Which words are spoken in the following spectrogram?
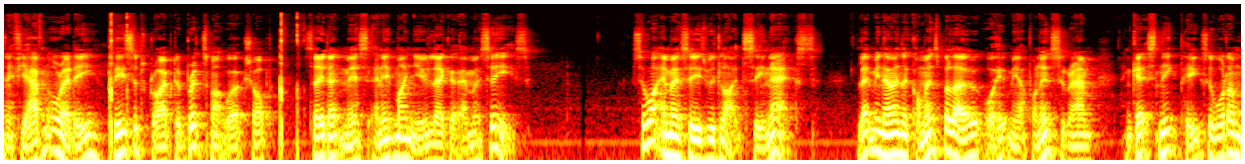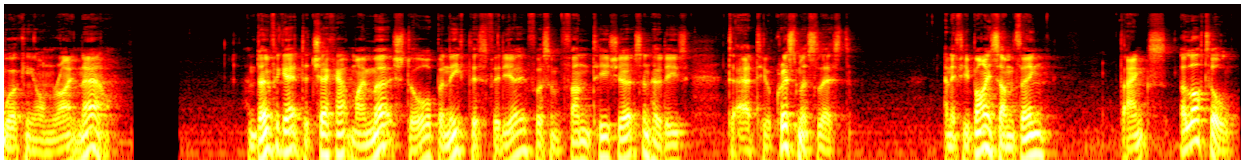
And if you haven't already, please subscribe to Bricksmart Workshop so you don't miss any of my new LEGO MOCs. So what MOCs would you like to see next? Let me know in the comments below or hit me up on Instagram and get sneak peeks of what I'm working on right now. And don't forget to check out my merch store beneath this video for some fun t-shirts and hoodies to add to your Christmas list. And if you buy something, thanks a lot all.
